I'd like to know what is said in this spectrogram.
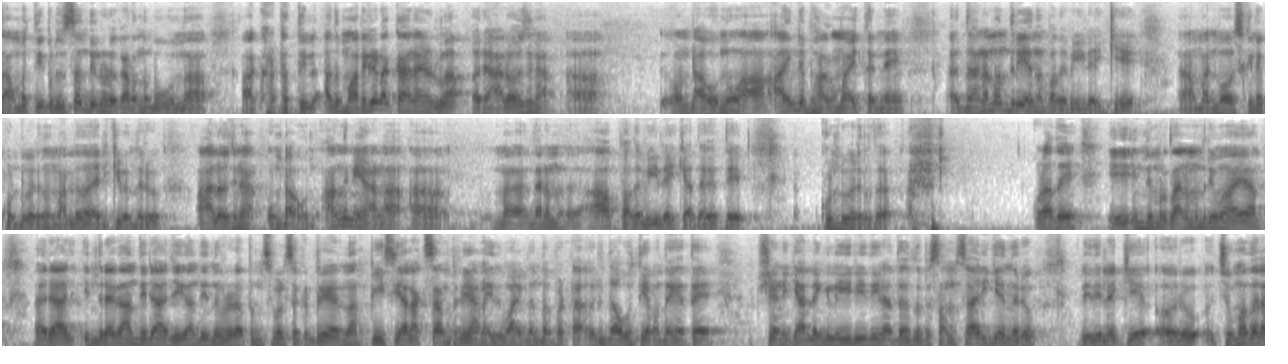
സാമ്പത്തിക പ്രതിസന്ധിയിലൂടെ കടന്നു പോകുന്ന ആ ഘട്ടത്തിൽ അത് മറികടക്കാനായുള്ള ഒരു ആലോചന ഉണ്ടാവുന്നു. അതിന്റെ ഭാഗമായി തന്നെ ധനമന്ത്രി എന്ന പദവിയിലേക്ക് മൻമോഹൻ സിംഗിനെ കൊണ്ടുവരുന്നത് നല്ലതായിരിക്കും എന്നൊരു ആലോചന ഉണ്ടാകുന്നു അങ്ങനെയാണ് ധനം ആ പദവിയിലേക്ക് അദ്ദേഹത്തെ കൊണ്ടുവരുന്നത്. കൂടാതെ ഈ ഇന്ത്യൻ പ്രധാനമന്ത്രിയുമായ രാജ് ഇന്ദിരാഗാന്ധി രാജീവ് ഗാന്ധി എന്നിവരുടെ പ്രിൻസിപ്പൽ സെക്രട്ടറി ആയിരുന്ന പി സി അലക്സാണ്ടറിയാണ് ഇതുമായി ബന്ധപ്പെട്ട ഒരു ദൗത്യം അദ്ദേഹത്തെ ക്ഷണിക്കുക അല്ലെങ്കിൽ ഈ രീതിയിൽ അദ്ദേഹത്തോട് സംസാരിക്കുക എന്നൊരു രീതിയിലേക്ക് ഒരു ചുമതല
